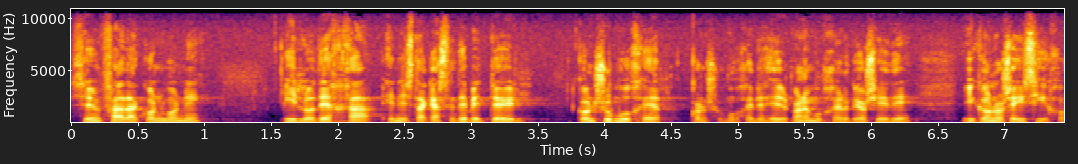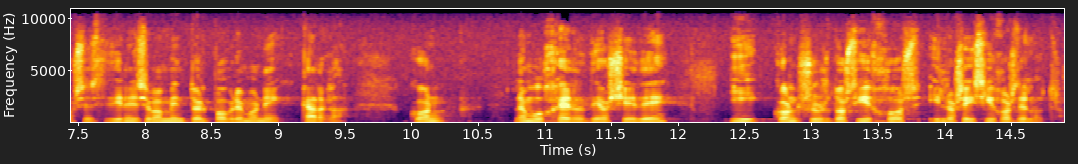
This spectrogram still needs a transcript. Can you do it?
se enfada con Monet y lo deja en esta casa de Beteuil con su mujer, con su mujer, es decir, con la mujer de Ochede y con los seis hijos. Es decir, en ese momento el pobre Monet carga con la mujer de Ochede y con sus dos hijos y los seis hijos del otro.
